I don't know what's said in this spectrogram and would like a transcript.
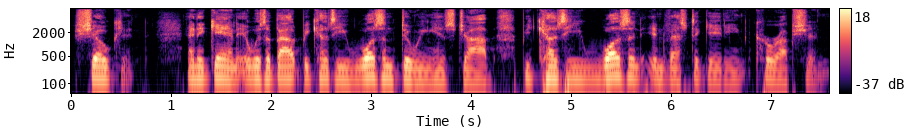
Shokin. And again, it was about because he wasn't doing his job, because he wasn't investigating corruption.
